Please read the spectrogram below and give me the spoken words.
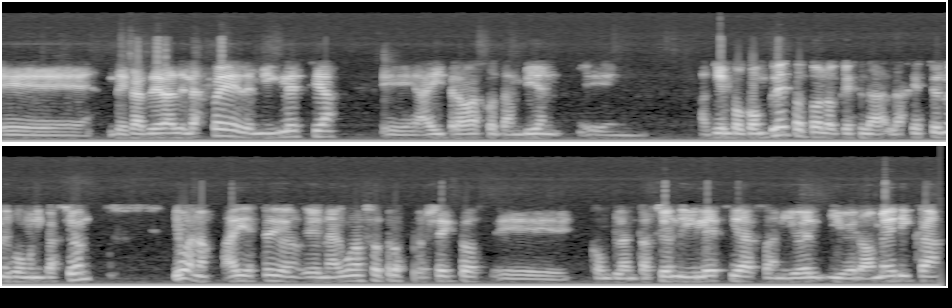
eh, de Catedral de la Fe, de mi iglesia. Eh, ahí trabajo también a tiempo completo todo lo que es la, gestión de comunicación. Y bueno, ahí estoy en algunos otros proyectos con plantación de iglesias a nivel Iberoamérica,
